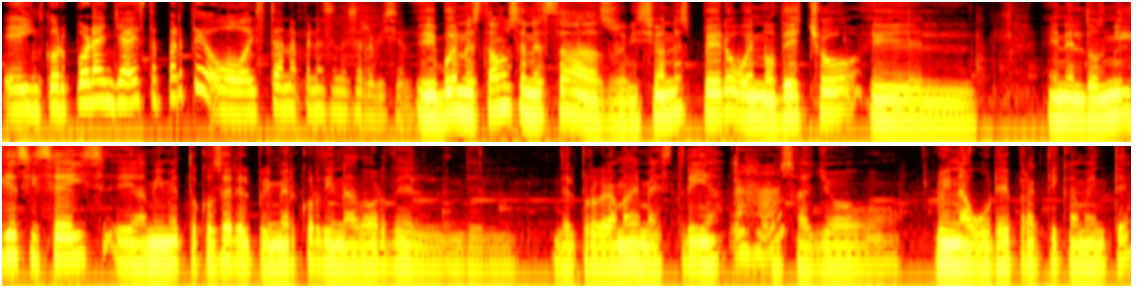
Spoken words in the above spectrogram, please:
eh, ¿incorporan ya esta parte o están apenas en esa revisión? Eh, bueno, estamos en estas revisiones, pero bueno, de hecho, el, en el 2016 a mí me tocó ser el primer coordinador del, del, del programa de maestría. Ajá. O sea, yo lo inauguré prácticamente.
